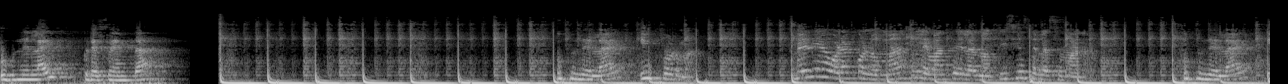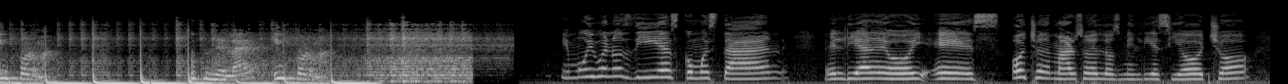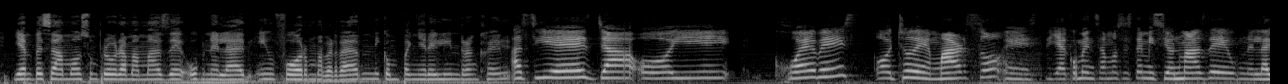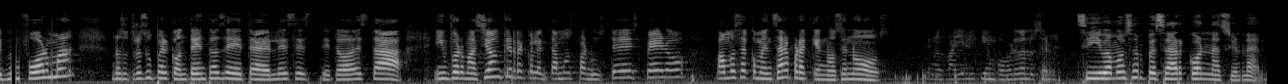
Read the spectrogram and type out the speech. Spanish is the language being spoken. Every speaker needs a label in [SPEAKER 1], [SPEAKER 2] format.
[SPEAKER 1] Life presenta Life informa. Media hora con lo más relevante de las noticias de la semana. Life informa. Life informa.
[SPEAKER 2] Y muy buenos días, ¿cómo están? El día de hoy es 8 de marzo del 2018. Ya empezamos un programa más de UPNE Live Informa, ¿verdad, mi compañera Eileen Rangel?
[SPEAKER 3] Así es, ya hoy jueves 8 de marzo, este, ya comenzamos esta emisión más de UPNE Live Informa. Nosotros súper contentos de traerles este, toda esta información que recolectamos para ustedes, pero vamos a comenzar para que no se nos, se nos vaya el tiempo, ¿verdad, Lucero?
[SPEAKER 2] Sí, vamos a empezar con Nacional.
